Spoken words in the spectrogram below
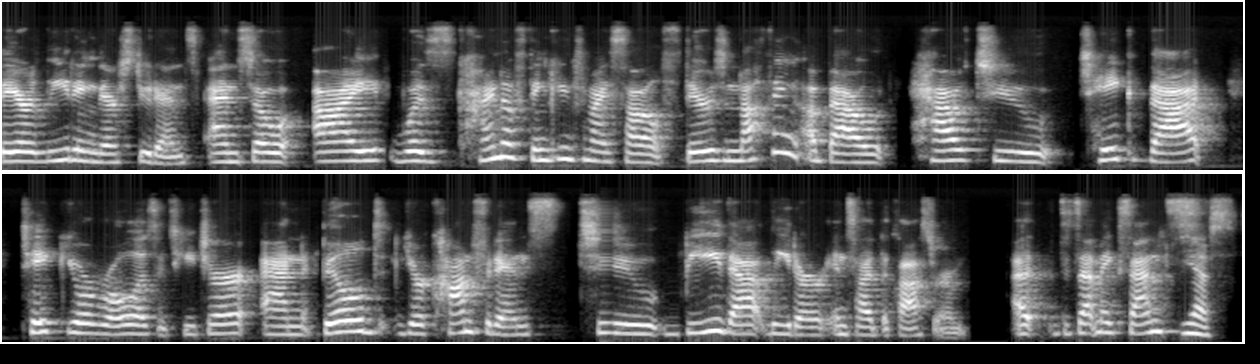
they are leading their students. And so I was kind of thinking to myself, there's nothing about how to take that take your role as a teacher and build your confidence to be that leader inside the classroom. Uh, does that make sense? Yes.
